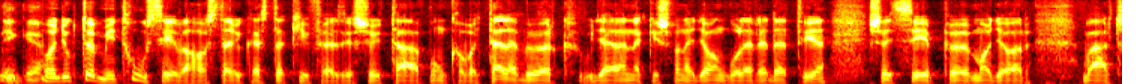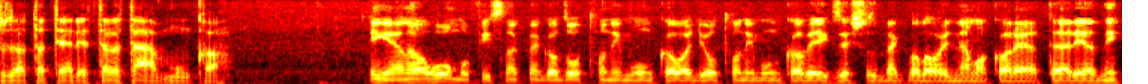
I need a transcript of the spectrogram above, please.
Igen. mondjuk több mint húsz éve használjuk ezt a kifejezést, hogy távmunka, vagy telework, ugye ennek is van egy angol eredetie, és egy szép magyar változata terjedt el a távmunka. Igen, a home office-nak meg az otthoni munka, vagy otthoni munkavégzés, az meg valahogy nem akar elterjedni.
